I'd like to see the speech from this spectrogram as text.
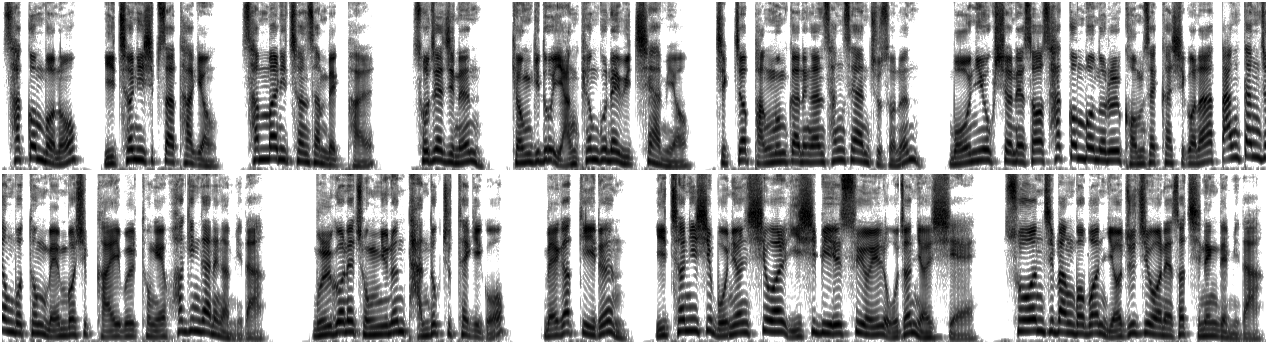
사건 번호 2024 타경 32,308 소재지는 경기도 양평군에 위치하며 직접 방문 가능한 상세한 주소는 머니옥션에서 사건 번호를 검색하시거나 땅땅정보통 멤버십 가입을 통해 확인 가능합니다. 물건의 종류는 단독주택이고 매각기일은 2025년 10월 22일 수요일 오전 10시에 수원지방법원 여주지원에서 진행됩니다.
